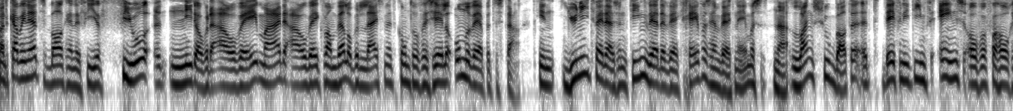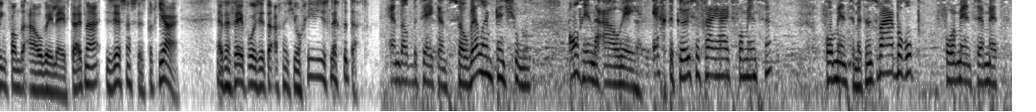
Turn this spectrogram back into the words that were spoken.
Maar het kabinet, Balken en de Vier, viel uh, niet over de AOW... maar de AOW kwam wel op een lijst met controversiële onderwerpen te staan. In juni 2010 werden werkgevers en werknemers na lang soebatten... het definitief eens over verhoging van de AOW-leeftijd naar 66 jaar. FNV-voorzitter Agnes Jongerius legt het uit. En dat betekent zowel in pensioen als in de AOW echte keuzevrijheid voor mensen... Voor mensen met een zwaar beroep, voor mensen met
